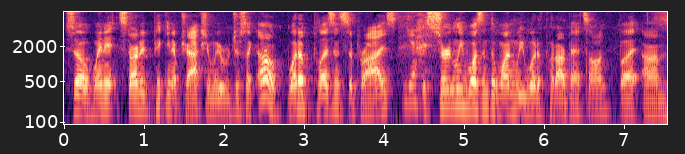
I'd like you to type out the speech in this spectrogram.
So when it started picking up traction, we were just like, "Oh, what a pleasant surprise!" Yeah. It certainly wasn't the one we would have put our bets on, but um,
